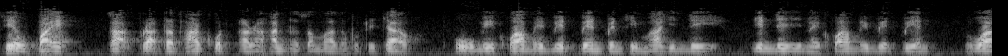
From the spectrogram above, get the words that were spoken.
เที่ยวไปกะพระตถาคตอรหันตสมมาสัมพุทธเจ้า ผู้มีความไม่เบียดเบียนเป็นที่มายินดี ยินดีในความไม่เบียดเบียนว่า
